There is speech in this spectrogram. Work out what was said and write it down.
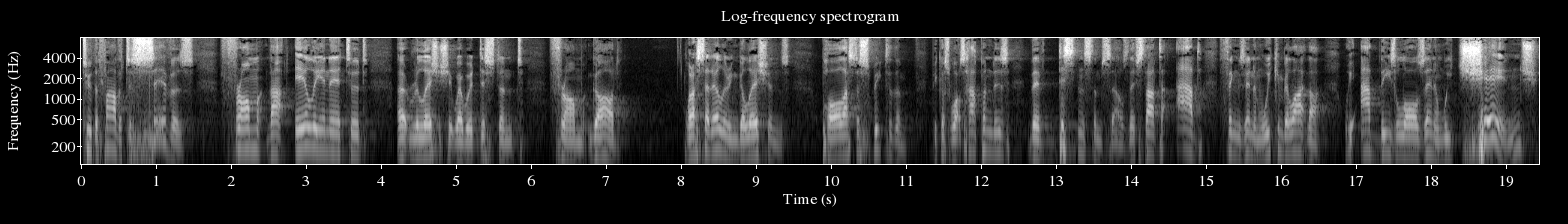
to the Father to save us from that alienated uh, relationship where we're distant from God. What I said earlier in Galatians, Paul has to speak to them because what's happened is they've distanced themselves. They've started to add things in, and we can be like that. We add these laws in and we change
